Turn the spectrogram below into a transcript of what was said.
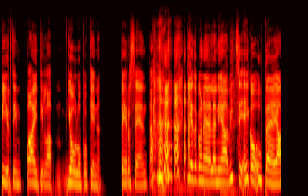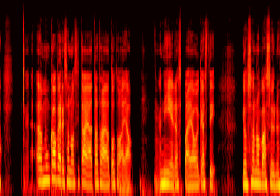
piirtin paintilla joulupukin perseen tähän tietokoneelleni ja vitsi, eikö upea ja äh, mun kaveri sanoi sitä ja tätä ja tota ja niin edespäin. Ja oikeasti, jos hän on väsynyt,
